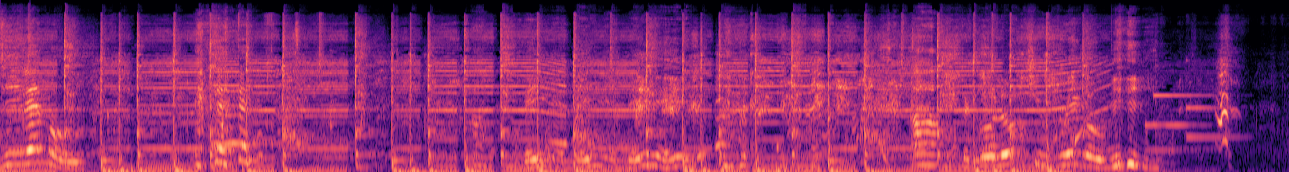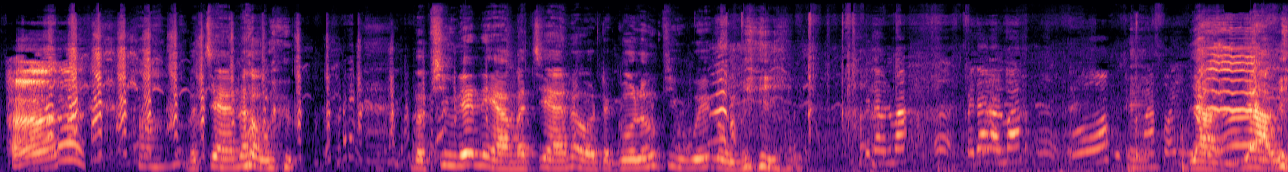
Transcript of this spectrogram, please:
ရေလဲမဟုတ်ဘူးလေးနေလေးနေလေးနေအာတကောလုံးဖြူဝဲကုန်ပြီဟမ်မကြံတော့ဘူး မဖြူတဲ့နေရာမကြံတော့ဘူးတကောလုံးဖြူဝဲကုန်ပြီ ไปดันมาเออไปดันมาโอ้มาซอย ရပြီရပြီ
